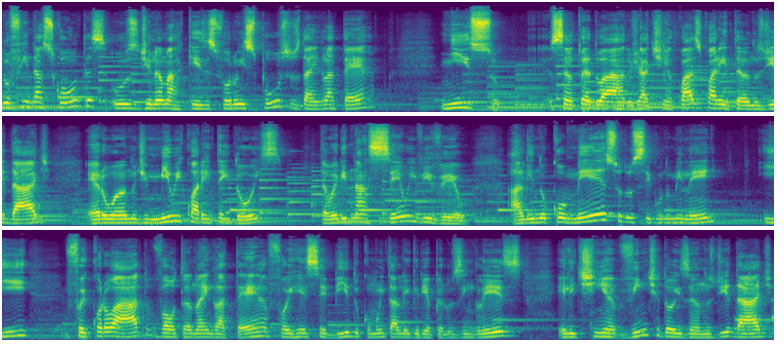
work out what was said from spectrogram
No fim das contas, os dinamarqueses foram expulsos da Inglaterra. Nisso, Santo Eduardo já tinha quase 40 anos de idade, era o ano de 1042, então ele nasceu e viveu ali no começo do segundo milênio e foi coroado, voltando à Inglaterra, foi recebido com muita alegria pelos ingleses. Ele tinha 22 anos de idade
